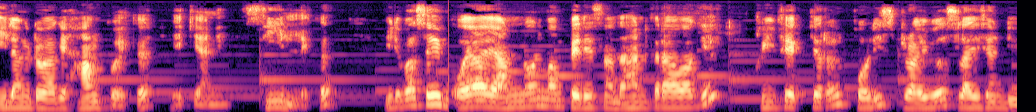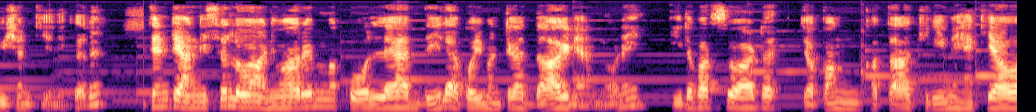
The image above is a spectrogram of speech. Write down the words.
ඊළඟට වගේ හංකෝ එක ඒ කියන්නේ සීල් එක. ඊට පස්සේ ඔයා යන්න ඕනේ මම පෙරේ සඳහන් කරා වගේ prefectural police drivers licence division කියන එකට. එතෙන්ට යන්න ඉස්සෙල්ලා ඔයා අනිවාර්යයෙන්ම කෝල් එකක් දීලා අපොයින්ට්මන්ට් එකක් දාගෙන යන්න ඕනේ. ඊට පස්සේ ඔයාට ජපන් කතා කිරීමේ හැකියාව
